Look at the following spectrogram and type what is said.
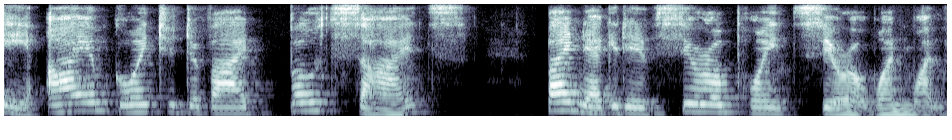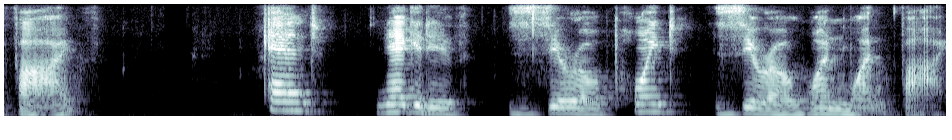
I am going to divide both sides by negative 0.0115 and negative 0.0115.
